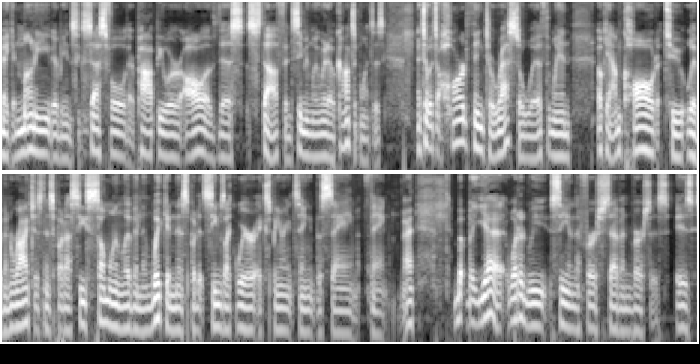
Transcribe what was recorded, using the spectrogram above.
making money, they're being successful, they're popular, all of this stuff, and seemingly with no consequences. And so it's a hard thing to wrestle with when, okay, I'm called to live in righteousness, but I see someone living in wickedness, but it seems like we're experiencing the same thing, right? But but yet, what did we see in the first seven verses? Is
